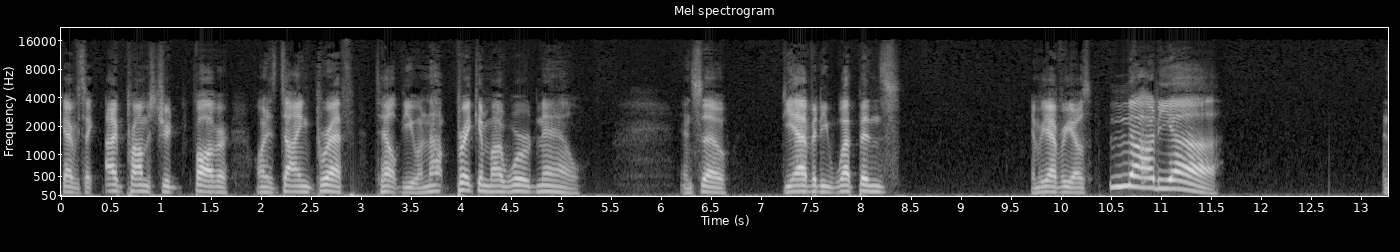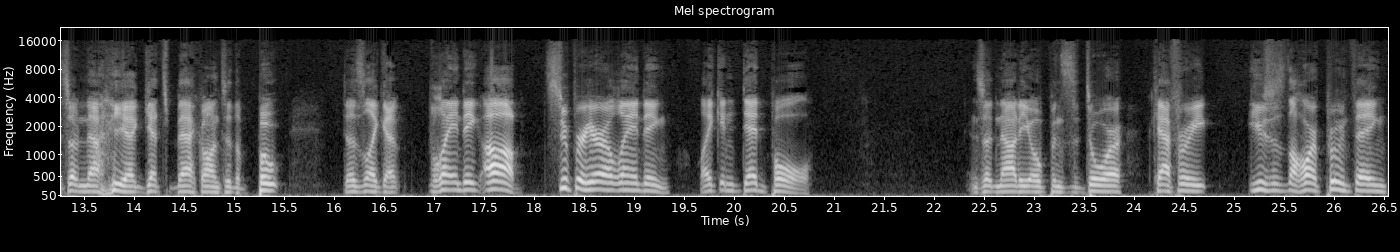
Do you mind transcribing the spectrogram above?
McCaffrey's like, I promised your father on his dying breath to help you. I'm not breaking my word now. And so, do you have any weapons? And McCaffrey goes, Nadia! And so Nadia gets back onto the boat, does like a landing, oh, superhero landing, like in Deadpool. And so Nadia opens the door. Caffrey uses the harpoon thing,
